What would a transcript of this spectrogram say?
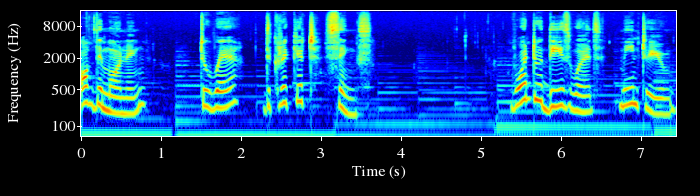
of the morning to where the cricket sings. What do these words mean to you?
